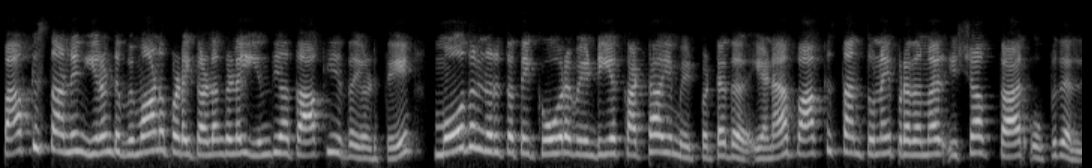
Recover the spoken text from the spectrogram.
பாகிஸ்தானின் இரண்டு விமானப்படை தளங்களை இந்தியா தாக்கியதை அடுத்தே மோதல் நிறுத்தத்தை கோர வேண்டிய கட்டாயம் ஏற்பட்டது என பாகிஸ்தான் துணை பிரதமர் இஷாக் தார் ஒப்புதல்.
